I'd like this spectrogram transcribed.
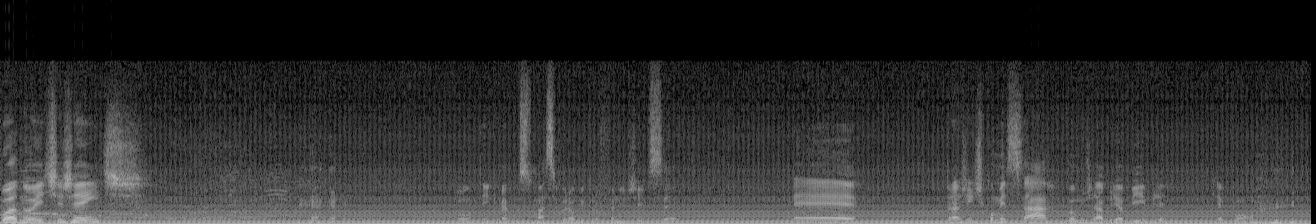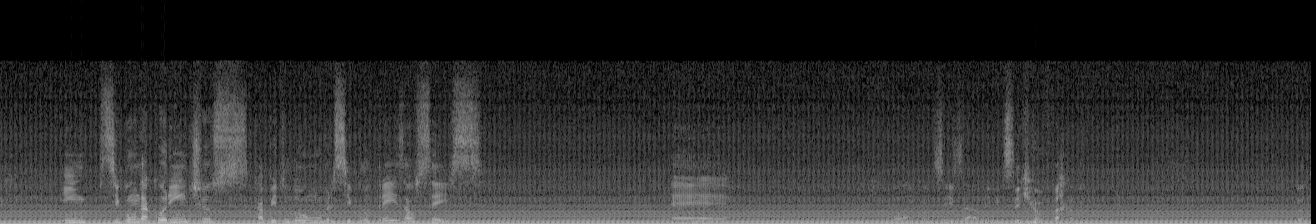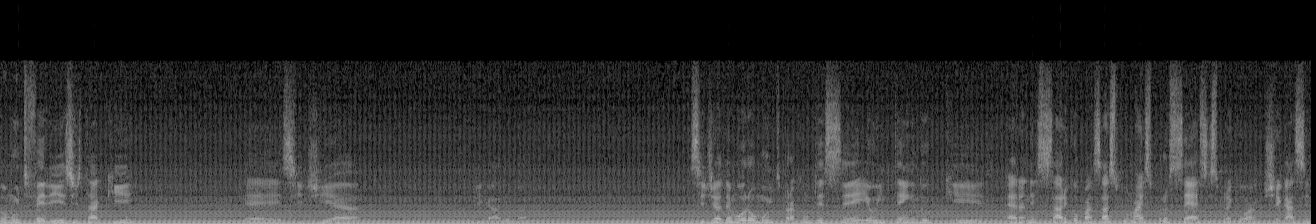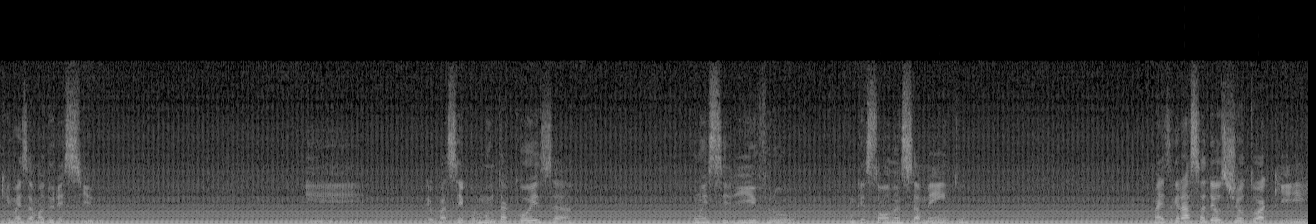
Boa noite, gente. Bom, tem que me acostumar a segurar o microfone do jeito certo. É, Para a gente começar, vamos já abrir a Bíblia, que é bom. em 2 Coríntios, capítulo 1, versículo 3 ao 6. É... Que enrolar enquanto vocês abrem, não sei o que eu falo. Eu estou muito feliz de estar aqui. Esse dia. Obrigado, Bar. Esse dia demorou muito para acontecer e eu entendo que era necessário que eu passasse por mais processos para que eu chegasse aqui mais amadurecido. E eu passei por muita coisa com esse livro, com questão ao lançamento. Mas graças a Deus hoje eu estou aqui.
